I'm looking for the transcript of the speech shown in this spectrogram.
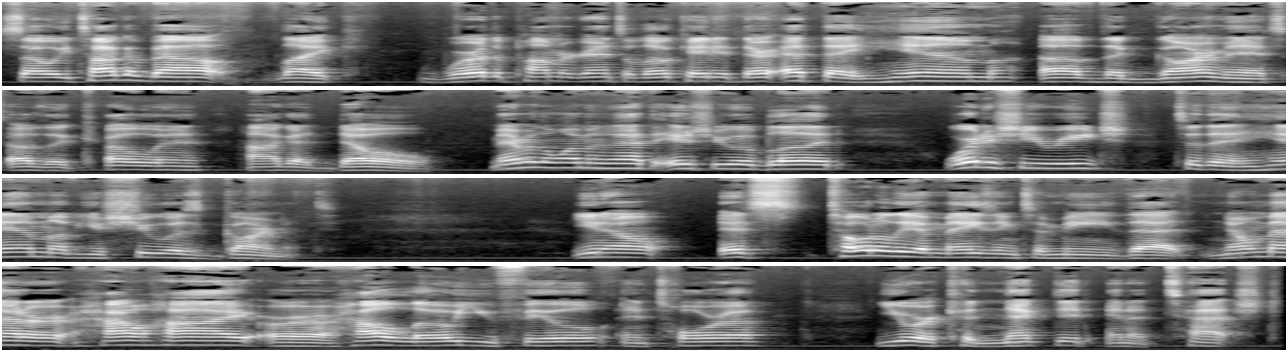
So we talk about like where the pomegranates are located. They're at the hem of the garments of the Cohen Hagadol. Remember the woman who had the issue of blood? Where did she reach? To the hem of Yeshua's garment. You know, it's totally amazing to me that no matter how high or how low you feel in Torah, you are connected and attached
